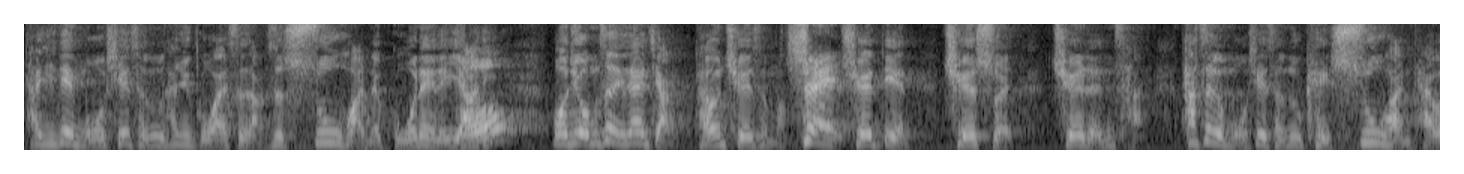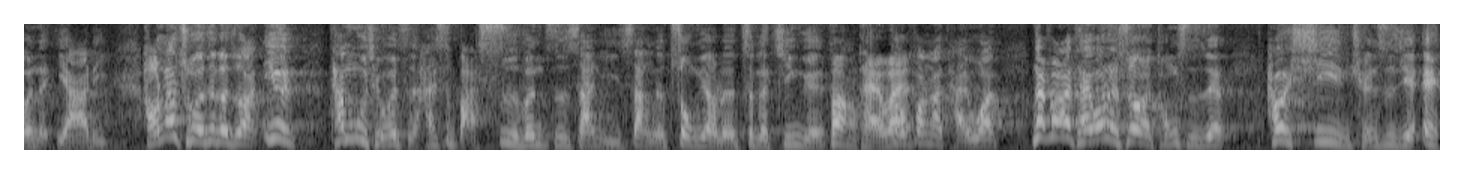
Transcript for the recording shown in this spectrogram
台积电某些程度，他去国外设厂是舒缓了国内的压力。哦，我觉得我们这里在讲台湾缺什么？水，缺电，缺水，缺人才。它这个某些程度可以舒缓台湾的压力。好，那除了这个之外，因为它目前为止还是把四分之三以上的重要的这个晶圆放台湾，都放在台湾。那放在台湾的时候，同时之间它会吸引全世界。哎，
